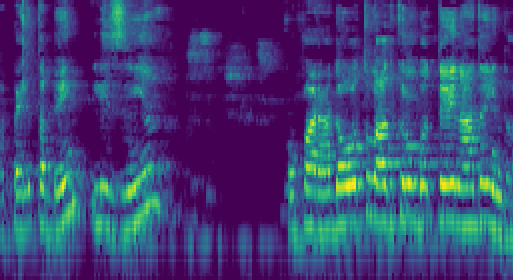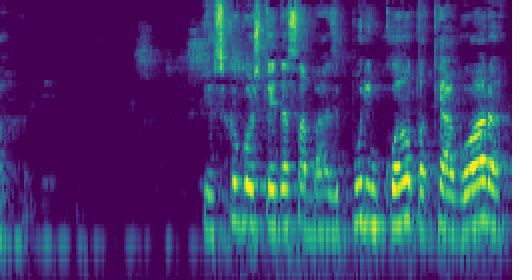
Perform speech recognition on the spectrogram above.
a pele tá bem lisinha comparado ao outro lado que eu não botei nada ainda, ó. Isso que eu gostei dessa base, por enquanto, até agora,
